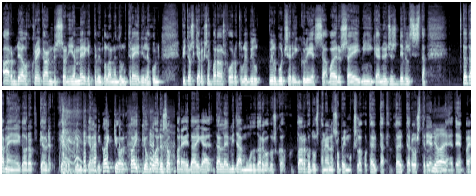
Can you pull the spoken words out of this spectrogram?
Aaron Dell, Craig Anderson ja merkittävin palanen tuli treidillä, kun vitoskierroksen varausvuoro tuli Will, Will Butcherin kyljessä vaihdossa ei mihinkään New Jersey Devilsista tätä me ei käydä, käydä, käydä kyllä mitenkään läpi. Kaikki on, kaikki on vuoden soppareita, eikä tälle mitään muuta tarkoitusta, tarkoitusta näillä sopimuksilla, kun täyttää, täyttää rosteria niin joo, niin eteenpäin.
